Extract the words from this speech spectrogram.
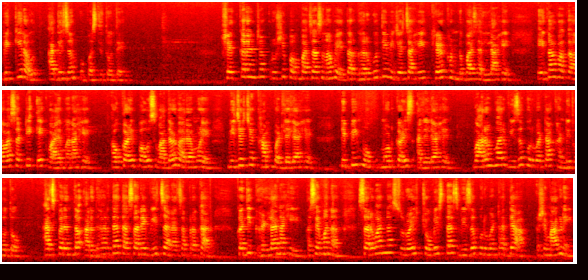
विक्की राऊत आदी जण उपस्थित होते. शेतकऱ्यांच्या कृषी पंपाचाच नव्हे तर घरगुती विजेचाही खेळ खंडोबा झालेला आहे. एका वा- गावासाठी एक वायमन आहे. अवकाळी पाऊस वादळ वाऱ्यामुळे विजेचे खांब पडलेले आहेत. टिपी मो- मोडकळीस आलेले आहेत. वारंवार वीज पुरवठा खंडित होतो. आजपर्यंत अर्ध्या अर्ध्या तासाने वीज जाण्याचा प्रकार कधी घडला नाही असे म्हणत सर्वांना सुरळीत चोवीस तास वीज पुरवठा द्या अशी मागणी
